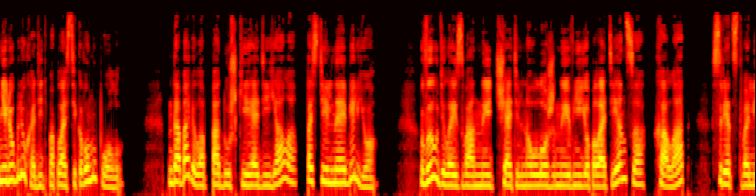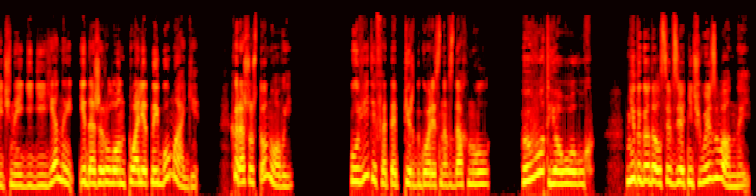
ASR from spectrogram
Не люблю ходить по пластиковому полу. Добавила подушки и одеяло, постельное белье. Выудила из ванны тщательно уложенные в нее полотенца, халат, средства личной гигиены и даже рулон туалетной бумаги. Хорошо, что новый. Увидев это, Пирт горестно вздохнул. «Вот я олух. Не догадался взять ничего из ванной.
